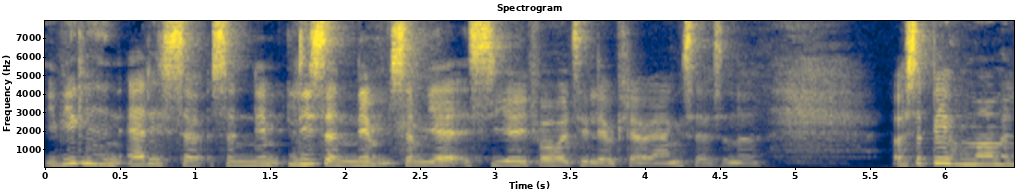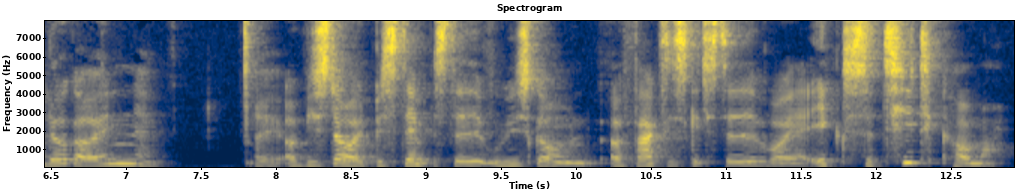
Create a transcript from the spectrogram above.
i virkeligheden er det så, så nem, lige så nemt, som jeg siger i forhold til at lave klaviance og sådan noget. Og så beder hun mig om at lukke øjnene. Øh, og vi står et bestemt sted ude i skoven, og faktisk et sted, hvor jeg ikke så tit kommer.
